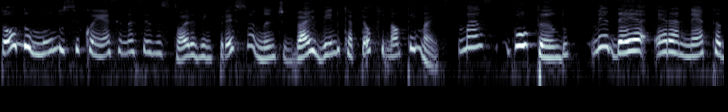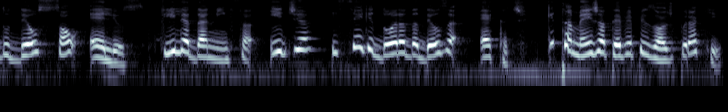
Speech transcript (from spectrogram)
Todo mundo se conhece nessas histórias impressionante, vai vendo que até o final tem mais. Mas, voltando, Medeia era neta do deus Sol Hélios, filha da ninfa Ídia e seguidora da deusa Hécate, que também já teve episódio por aqui.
